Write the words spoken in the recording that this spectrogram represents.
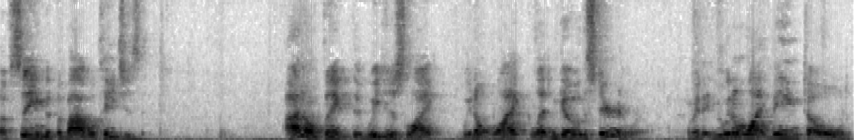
of seeing that the Bible teaches it. I don't think that we just like, we don't like letting go of the steering wheel. I mean, we don't like being told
